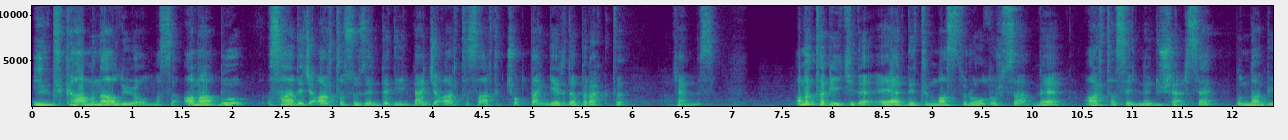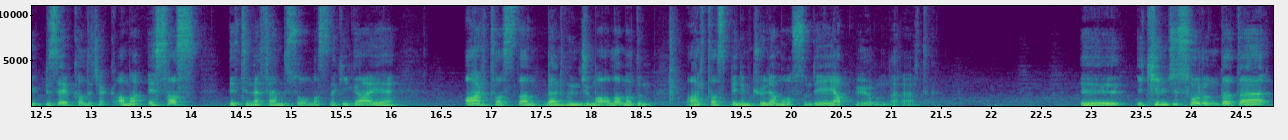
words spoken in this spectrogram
intikamını alıyor olması. Ama bu sadece Arthas özelinde değil. Bence Arthas artık çoktan geride bıraktı kendisi. Ama tabii ki de eğer Death'in Master'ı olursa ve Arthas eline düşerse bundan büyük bir zevk alacak. Ama esas Death'in efendisi olmasındaki gaye Arthas'tan ben hıncımı alamadım. Arthas benim kölem olsun diye yapmıyor bunları artık. Ee, ikinci sorunda da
